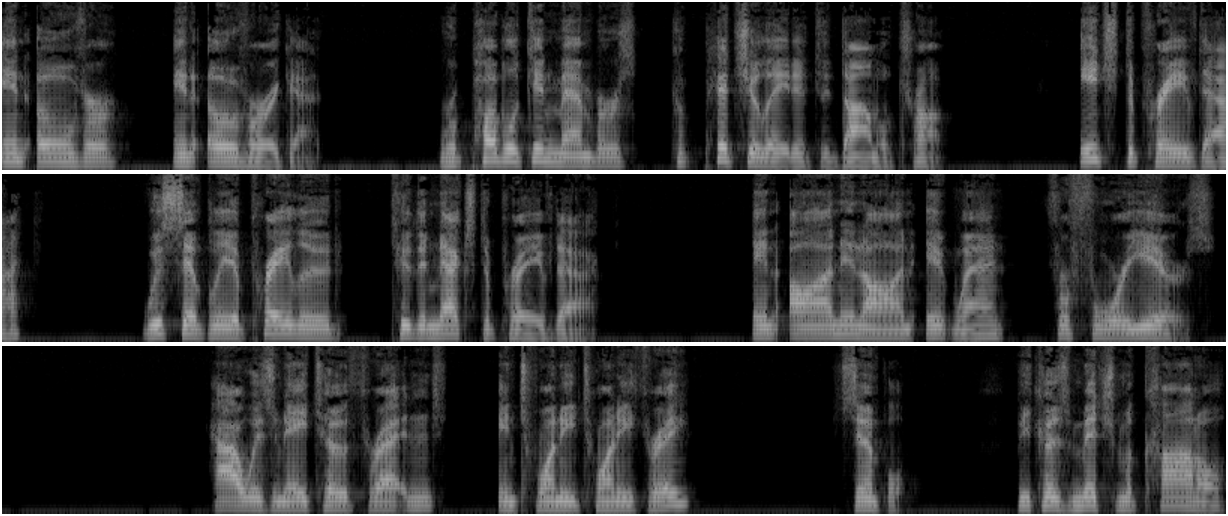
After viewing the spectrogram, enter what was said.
and over and over again, Republican members capitulated to Donald Trump. Each depraved act was simply a prelude to the next depraved act. And on and on it went for four years. How is NATO threatened in 2023? Simple. Because Mitch McConnell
